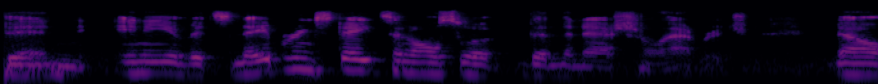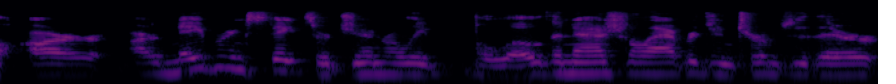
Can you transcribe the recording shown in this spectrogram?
than any of its neighboring states and also than the national average. Now, our, our neighboring states are generally below the national average in terms of their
